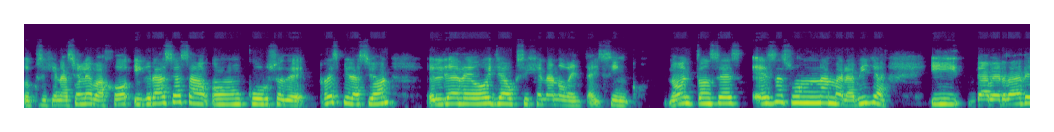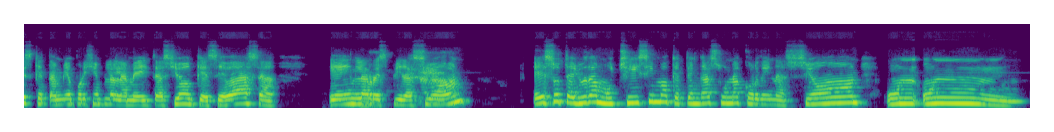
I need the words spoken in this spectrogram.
oxigenación le bajó y gracias a un curso de respiración, el día de hoy ya oxigena 95, ¿no? Entonces, esa es una maravilla. Y la verdad es que también, por ejemplo, la meditación que se basa en la respiración, eso te ayuda muchísimo a que tengas una coordinación, un,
